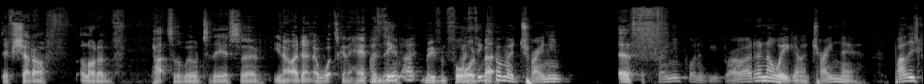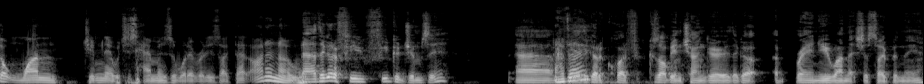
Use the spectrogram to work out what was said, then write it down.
they've shut off a lot of parts of the world to there. So, you know, I don't know what's going to happen there I- moving forward. I think But from a training a if, training point of view, bro, I don't know where you're going to train there. Bali's got one gym there, which is Hammers or whatever it is like that. I don't know. no, they've got a few few good gyms there. Um, Have yeah, they? They've got a quite, because I'll be in Canggu. They've got a brand new one that's just opened there.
